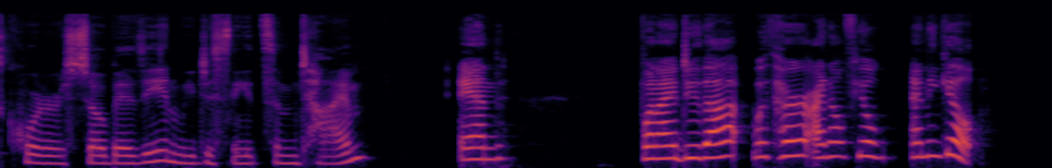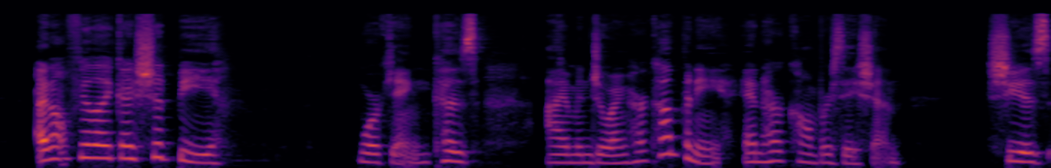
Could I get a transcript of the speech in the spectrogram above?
quarter is so busy and we just need some time. And when I do that with her, I don't feel any guilt. I don't feel like I should be working because I'm enjoying her company and her conversation. She is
